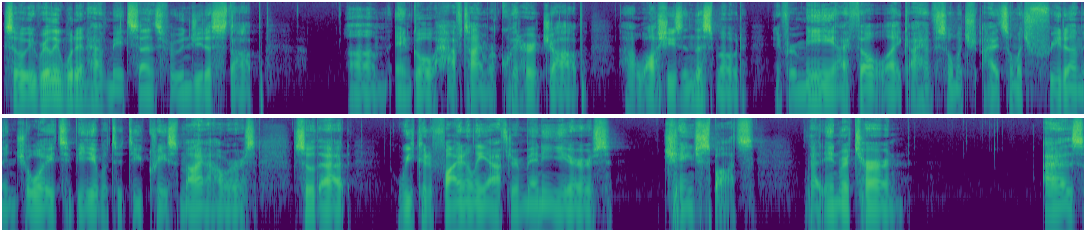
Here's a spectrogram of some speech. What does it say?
So it really wouldn't have made sense for Unji to stop um, and go half time or quit her job uh, while she's in this mode. And for me, I felt like I have so much, I had so much freedom and joy to be able to decrease my hours so that we could finally, after many years, change spots. That in return, as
